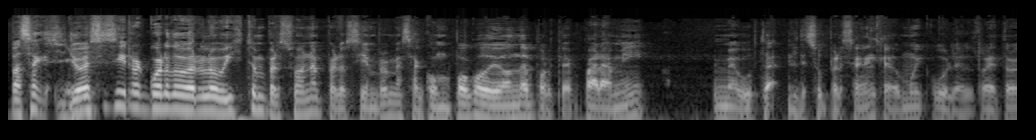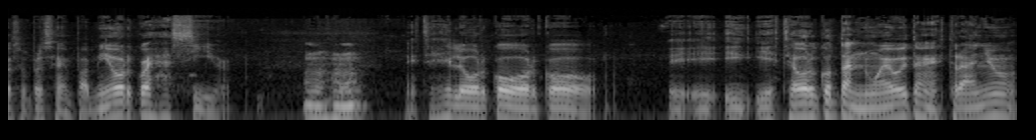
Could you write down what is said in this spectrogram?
Pasa que Sí. yo ese sí recuerdo haberlo visto en persona, pero siempre me sacó un poco de onda porque para mí me gusta. El de Super Seven quedó muy cool, el retro de Super Seven. Para mí, Orco es así. Este es el Orco, Orco. Y, y- y este Orco tan nuevo y tan extraño.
